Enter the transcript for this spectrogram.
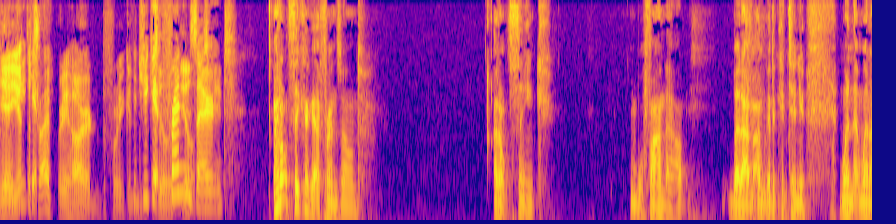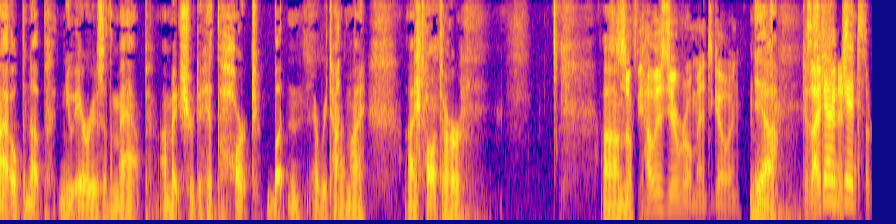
Yeah, Did you you have to get- try pretty hard before you can. Did you get friend zoned? i don't think i got friend zoned i don't think we'll find out but i'm, I'm going to continue when when i open up new areas of the map i make sure to hit the heart button every time i i talk to her um Sophie, how is your romance going? yeah Because I It's going finished good. the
